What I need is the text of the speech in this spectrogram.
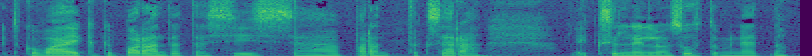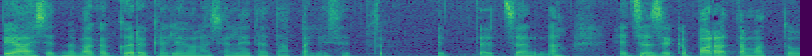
et kui vaja ikkagi parandada, siis äh, parandatakse ära. eks selline on suhtumine, et noh, peaasi, et me väga kõrgel ei ole seal edetabelis, et et, et see on noh, et see on niisugune paratamatu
